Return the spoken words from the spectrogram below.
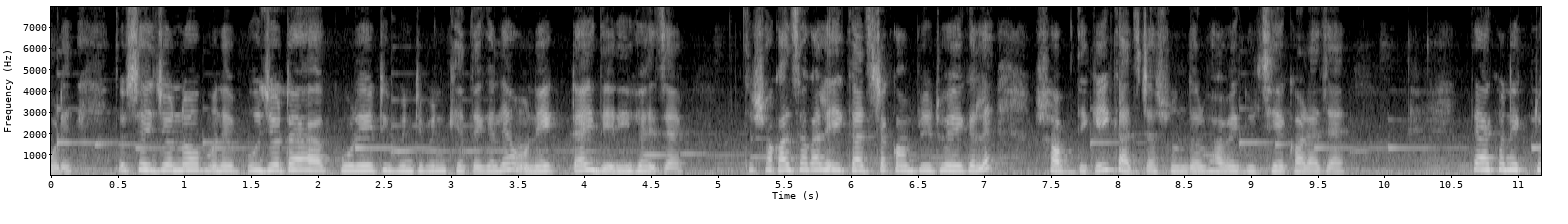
করে, তো সেই জন্য মানে পুজোটা করে টিফিন টিফিন খেতে গেলে অনেকটাই দেরি হয়ে যায়। তো সকাল সকাল এই কাজটা কমপ্লিট হয়ে গেলে সব দিকেই কাজটা সুন্দরভাবে গুছিয়ে করা যায়। তো এখন একটু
